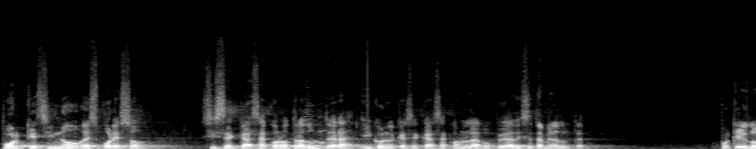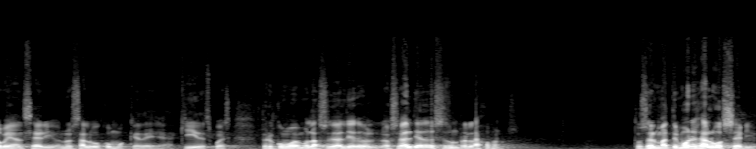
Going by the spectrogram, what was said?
Porque si no, es por eso, si se casa con otra adultera y con el que se casa con la propiedad, dice también adultera. Porque ellos lo vean serio, no es algo como que de aquí y después. Pero como vemos la sociedad del día de hoy, la sociedad del día de hoy es un relajo, hermanos. Entonces el matrimonio es algo serio.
